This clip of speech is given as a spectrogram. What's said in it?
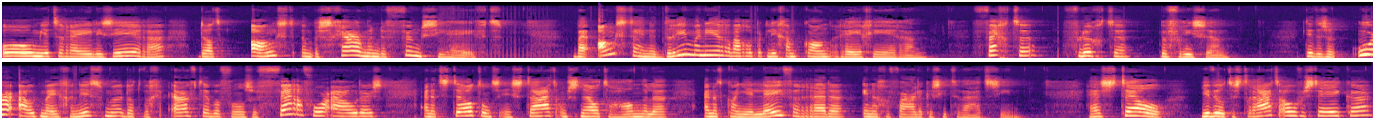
om je te realiseren dat angst een beschermende functie heeft. Bij angst zijn er drie manieren waarop het lichaam kan reageren: vechten, vluchten, bevriezen. Dit is een oeroud mechanisme dat we geërfd hebben van onze verre voorouders en het stelt ons in staat om snel te handelen en het kan je leven redden in een gevaarlijke situatie. stel je wilt de straat oversteken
